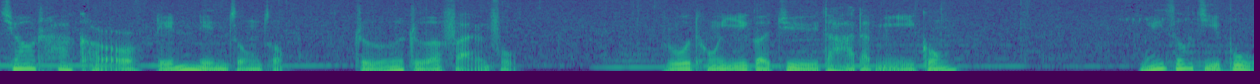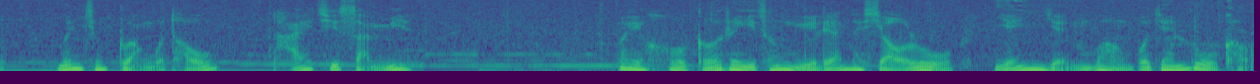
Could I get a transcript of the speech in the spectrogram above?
交叉口林林总总，折折反复，如同一个巨大的迷宫。没走几步，温情转过头，抬起伞面。背后隔着一层雨帘的小路，隐隐望不见路口。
